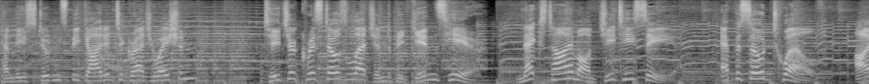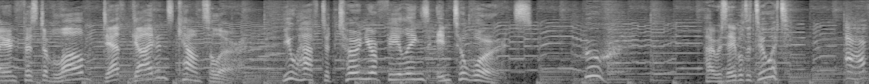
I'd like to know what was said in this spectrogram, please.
Can these students be guided to graduation? Teacher Christo's legend begins here. Next time on GTC. Episode 12 Iron Fist of Love, Death Guidance Counselor. You have to turn your feelings into words. Whew. I was able to do it. F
